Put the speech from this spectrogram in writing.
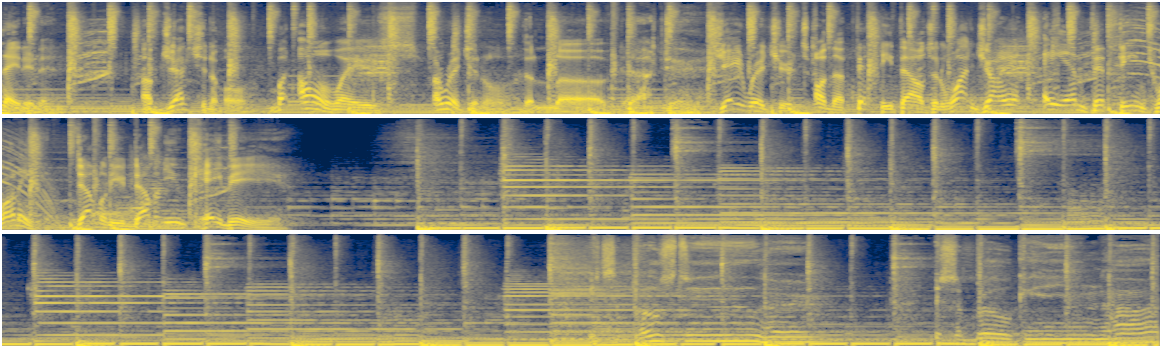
Opinionated, objectionable, but always original. The Love Doctor. Jay Richards on the 50,000 watt giant AM 1520 WWKB. It's supposed to hurt. It's a broken heart.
